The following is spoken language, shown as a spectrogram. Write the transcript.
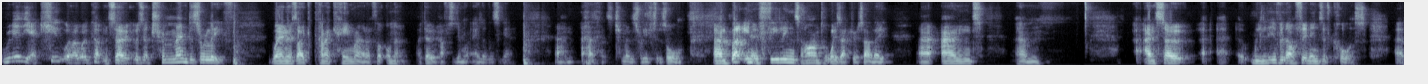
really acute when I woke up. And so it was a tremendous relief when, as I kind of came around, I thought, oh no, I don't have to do my A levels again. Um, that's a tremendous relief to us all. Um, but, you know, feelings aren't always accurate, are they? Uh, and um, and so uh, uh, we live with our feelings, of course, uh,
